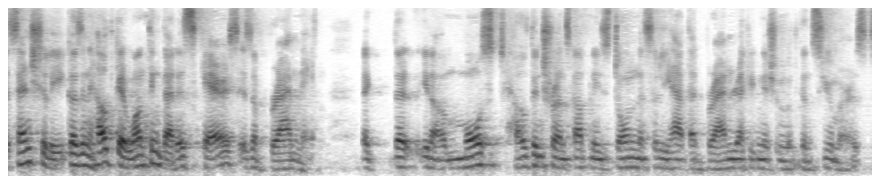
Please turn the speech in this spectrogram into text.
essentially, because in healthcare, one thing that is scarce is a brand name. Like the, you know, most health insurance companies don't necessarily have that brand recognition with consumers,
